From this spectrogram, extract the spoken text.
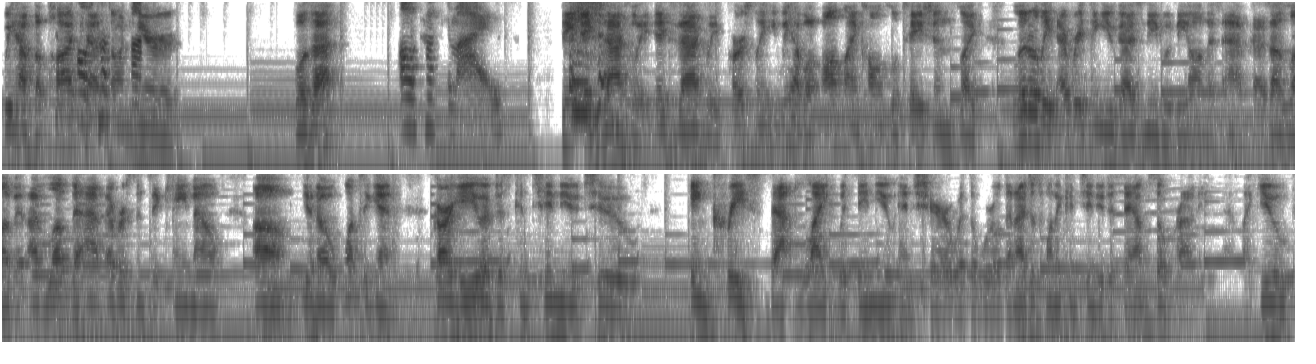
we have the podcast on here. What was that? All customized. exactly, exactly. Personally, we have online consultations. Like literally everything you guys need would be on this app, guys. I love it. I've loved the app ever since it came out. Um, you know, once again, Gargie, you have just continued to increase that light within you and share it with the world. And I just want to continue to say, I'm so proud of you, man. Like you,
